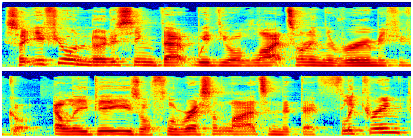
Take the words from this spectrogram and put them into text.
So if you're noticing that with your lights on in the room, if you've got LEDs or fluorescent lights and that they're flickering,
